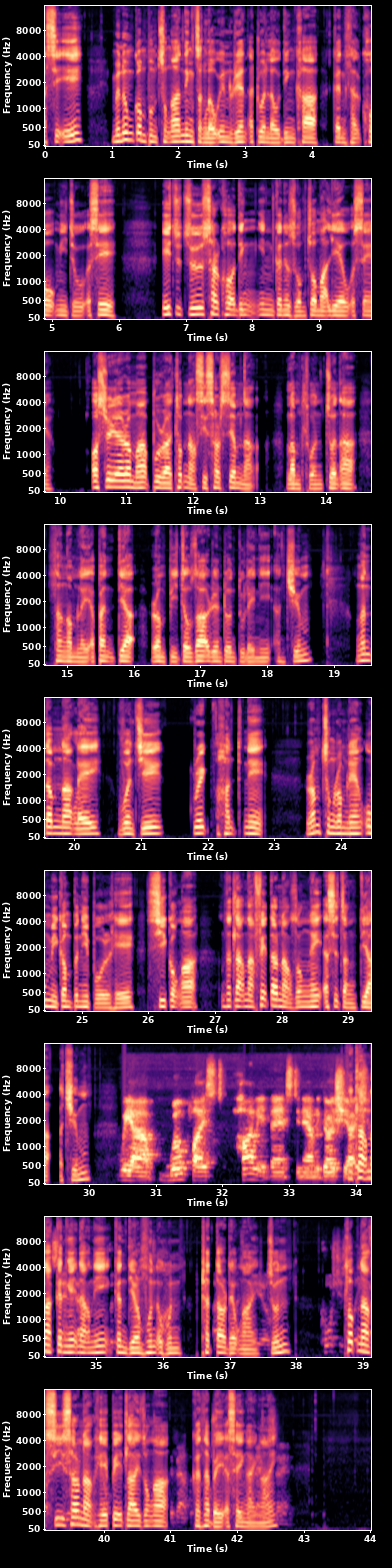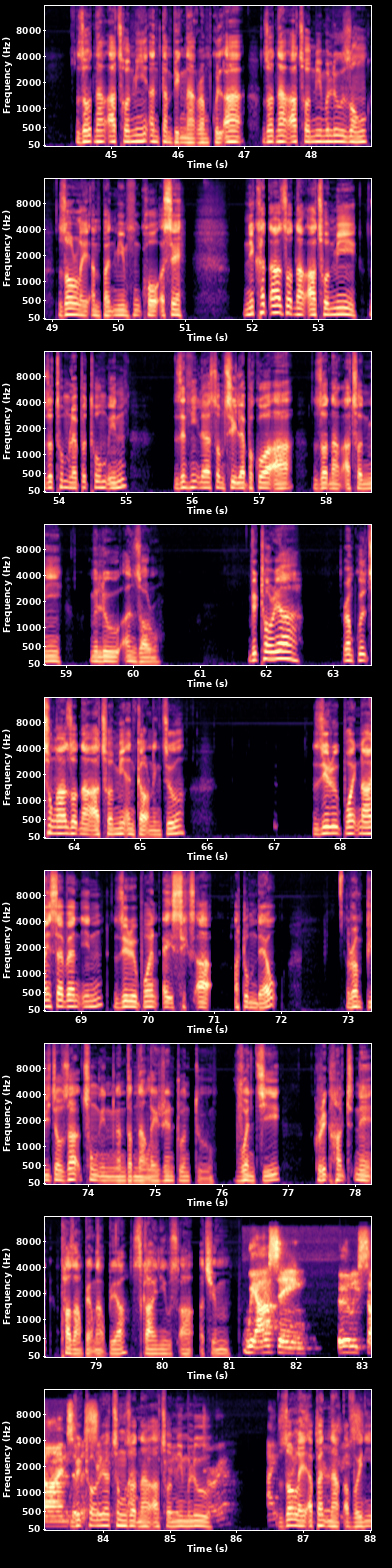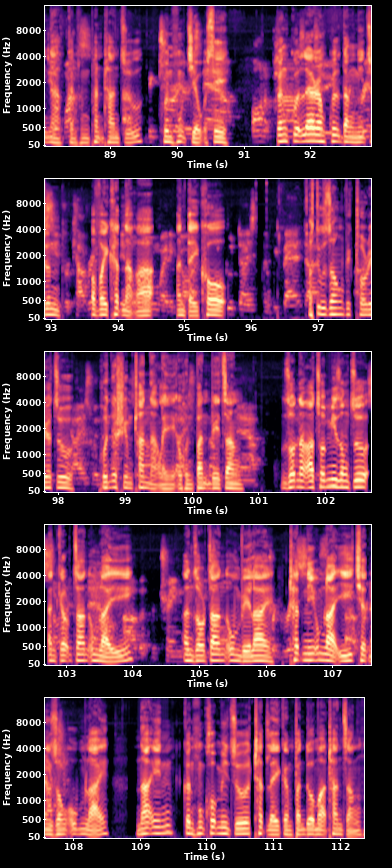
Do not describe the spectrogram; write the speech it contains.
ase e. Manung kom pum chunga ning changlo in rian atun lo ding kha kan khal kho mi chu ase e chu chu sar kho ding in kan zom choma lieu ase. Australia rama pura thop nak si sar siam nak lam thluan chuan a thangam lei apan tia rampi chawza rian ton tu lei ni anchim ngandam nak lei wonchi creek hunt ne ram chung ram leng ummi company pol he si kong a natlak nak fetar nak zong ngai ase chang tia achim we are well placed, highly advanced in our negotiations. natlak nak kan ngai and, nak ni kan dir hun ahun thattar deuh ngai. Chun cautiously thlop nak si sar nak he pe tlai zonga a kan na bei asai ngai ngai. Zot nak a chon mi an tam big nak ram kul a. Zot nak a chon mi mulu zong, zor lei am pan mi mu kho ase nikhat a zot nak a chon mi, zothum le pathum in zenhi la somsi le pakwa a. Zot nak a chon mi, milu an zor. Victoria ramkul chunga zot nak a chon mi an kar ning chu. 0.97 in 0.86 a atum deuh rampi chawza chung in ngandam nang lei ren tuan tu. Vuan chi creek hunt ne thazang pek nak pia sky news a achim. We are seeing early signs of victoria second chung zot wave nak a in chon mi mlu Victoria. Eight zor and apan nak territories avoini nak kan hun once. phan than chu. Uh, hun hu chiao ase now on le ram to dang ni chun progressive khat na nga an go. tai kho atu zong victoria chu hun a hrim than nak le a hun pan ve chang. Zot na a chon mi zong chu, an kar chan um lai an zor chan um ve lai that ni um lai i chet ni zong um lai. Na in kan hu kho mi chu that lai kan pan do ma than chang.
